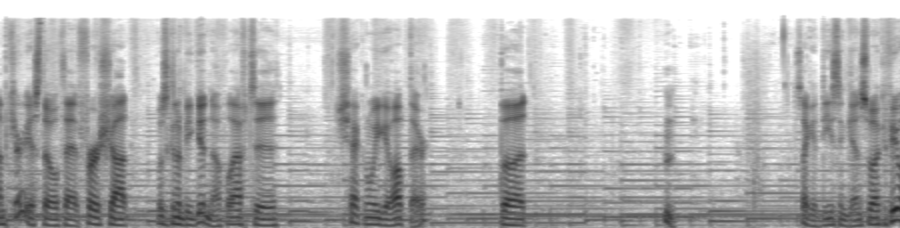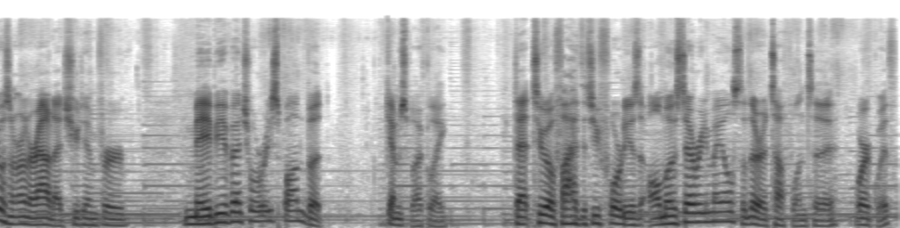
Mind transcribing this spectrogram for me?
I'm curious though if that first shot was going to be good enough. We'll have to check when we go up there. But... Hmm. It's like a decent Gemsbuck. If he wasn't running around, I'd shoot him for maybe eventual respawn, but Gemsbuck, like, that 205 to 240 is almost every male, so they're a tough one to work with.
